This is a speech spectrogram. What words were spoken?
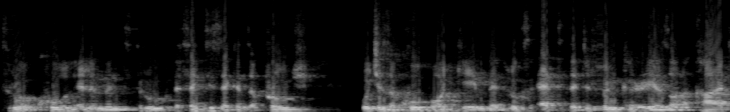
through a cool element through the 30 seconds approach, which is a cool board game that looks at the different careers on a card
